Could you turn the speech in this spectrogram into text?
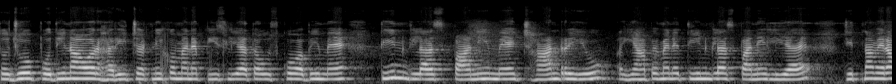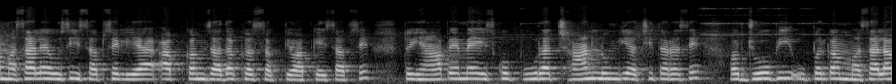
तो जो पुदीना और हरी चटनी को मैंने पीस लिया था, उसको अभी मैं तीन गिलास पानी में छान रही हूँ। यहाँ पे मैंने तीन गिलास पानी लिया है। जितना मेरा मसाला है, उसी हिसाब से लिया है। आप कम ज़्यादा कर सकते हो आपके हिसाब से। तो यहाँ पे मैं इसको पूरा छान लूँगी अच्छी तरह से। और जो भी ऊपर का मसाला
